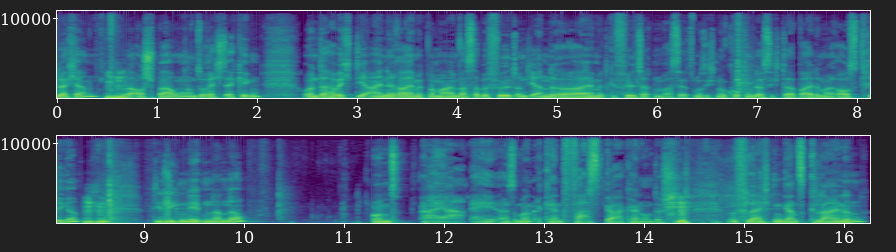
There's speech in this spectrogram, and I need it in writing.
Löchern mhm. oder Aussparungen, so rechteckigen. Und da habe ich die eine Reihe mit normalem Wasser befüllt und die andere Reihe mit gefiltertem Wasser. Jetzt muss ich nur gucken, dass ich da beide mal rauskriege. Mhm. Die liegen nebeneinander. Und, ah ja, ey, also man erkennt fast gar keinen Unterschied. und vielleicht einen ganz kleinen,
